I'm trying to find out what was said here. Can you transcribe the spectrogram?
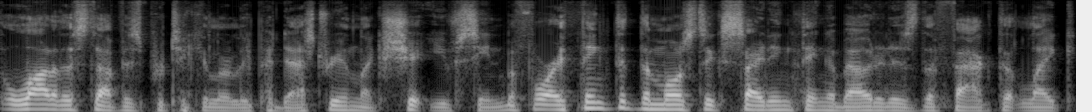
lot of the stuff is particularly pedestrian, like shit you've seen before. I think that the most exciting thing about it is the fact that, like,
